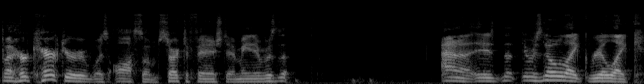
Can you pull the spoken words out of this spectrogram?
but her character was awesome, start to finish. I mean, there was, the, I don't know, it there was no like real like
